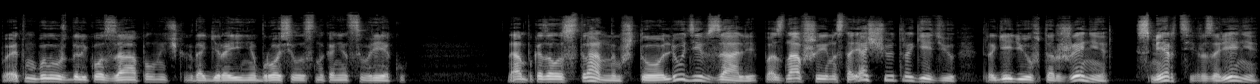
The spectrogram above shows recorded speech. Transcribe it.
поэтому было уж далеко за полночь, когда героиня бросилась, наконец, в реку. Нам показалось странным, что люди в зале, познавшие настоящую трагедию, трагедию вторжения, смерти, разорения,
